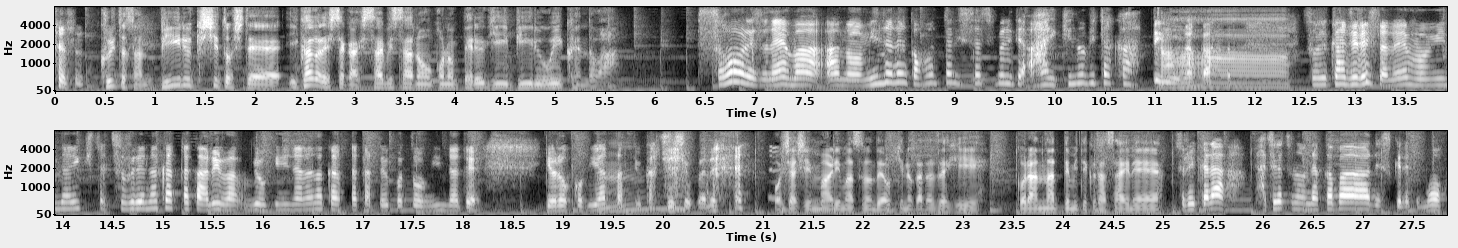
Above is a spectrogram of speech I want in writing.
栗田さんビール騎士としていかがでしたか？久々のこのベルギービールウィークエンドは。そうですね、まあ、あのみんななんか本当に久しぶりで、あ生き延びたかっていう、なんかそういう感じでしたね、もうみんな生きて潰れなかったか、あるいは病気にならなかったかということをみんなで喜び合ったっていう感じでしょうかね。お写真もありますので、お聞きの方、ぜひご覧になってみてくださいね。それから8月の半ばですけれども、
